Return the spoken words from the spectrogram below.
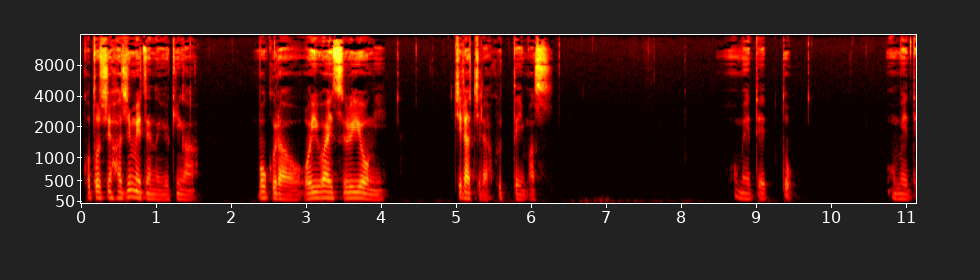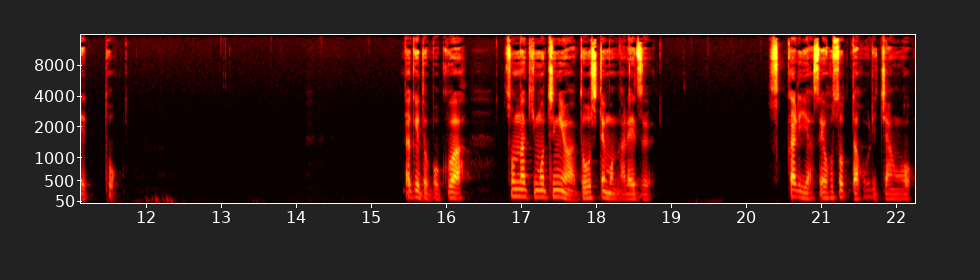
今年初めての雪が僕らをお祝いするようにちらちら降っています。おめでとう。おめでとう。だけど僕はそんな気持ちにはどうしてもなれずすっかり痩せ細った堀ちゃんを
